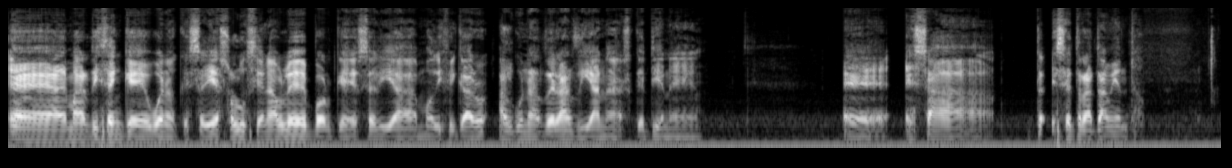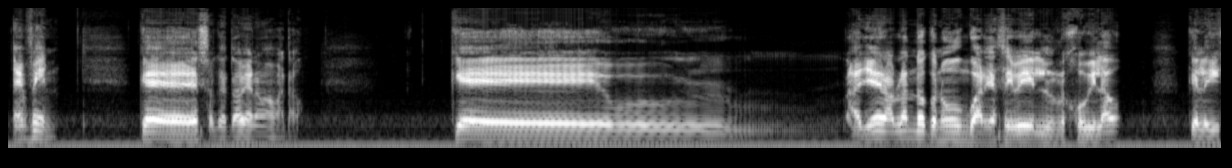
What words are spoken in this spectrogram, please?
Eh, además dicen que bueno que sería solucionable porque sería modificar algunas de las dianas que tiene eh, esa ese tratamiento. En fin, que eso que todavía no me ha matado. Que ayer hablando con un guardia civil jubilado que le,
